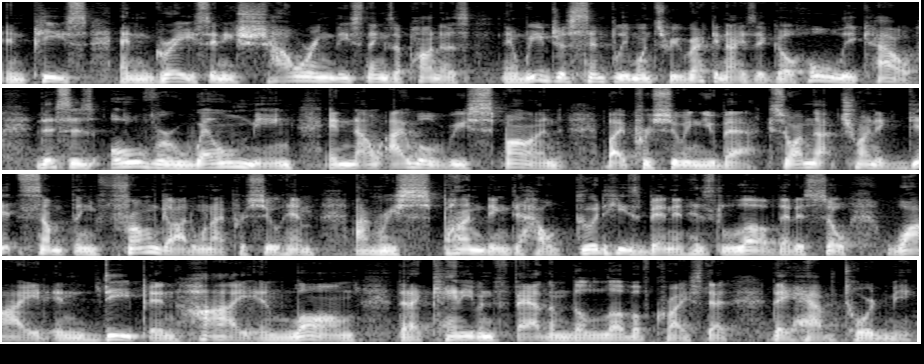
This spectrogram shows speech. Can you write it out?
and peace and grace and he's showering these things upon us and we just simply once we recognize it go, "Holy cow, this is overwhelming and now I will respond respond by pursuing you back. So I'm not trying to get something from God when I pursue Him. I'm responding to how good He's been and His love that is so wide and deep and high and long that I can't even fathom the love of Christ that they have toward me.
